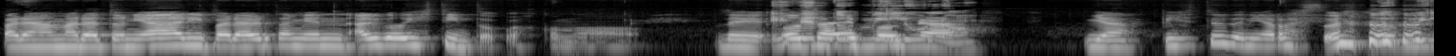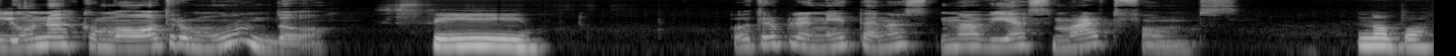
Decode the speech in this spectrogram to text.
para maratonear y para ver también algo distinto, pues como de Es del otra 2001. época. Ya, viste, tenía razón. 2001 es como otro mundo, sí, otro planeta. No, no había smartphones, no, pues.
